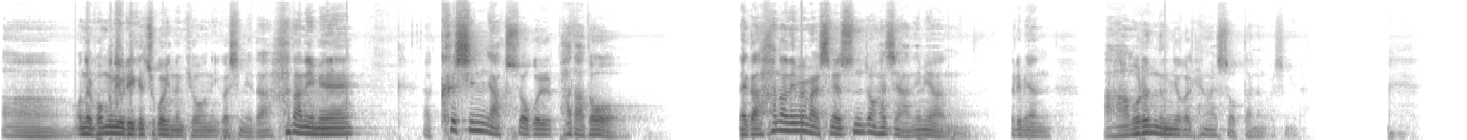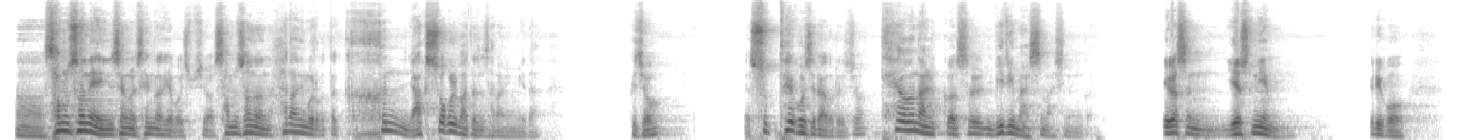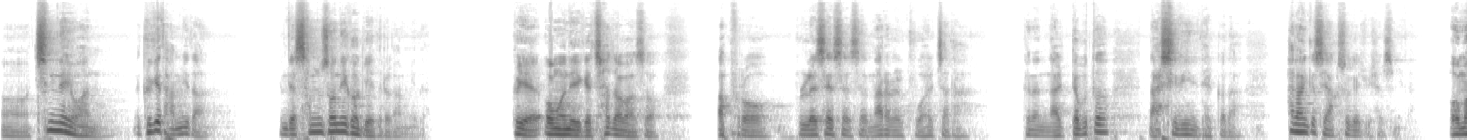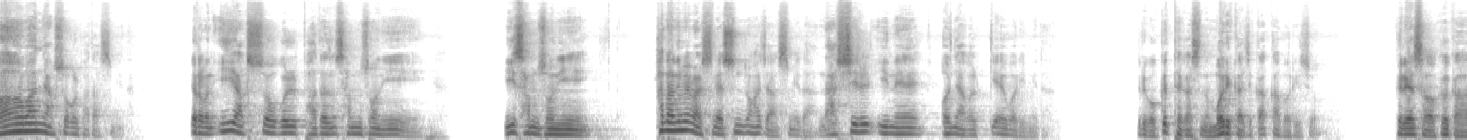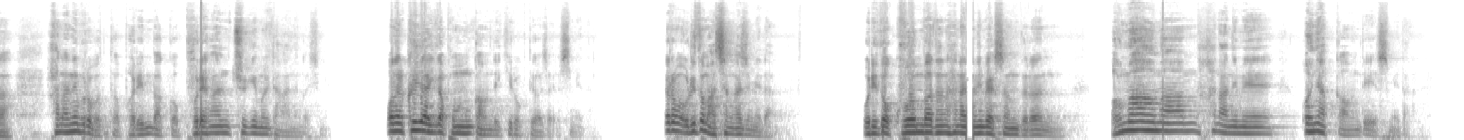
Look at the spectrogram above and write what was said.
아, 오늘 본문이 우리에게 주고 있는 교훈은 이것입니다. 하나님의 크신 약속을 받아도 내가 하나님의 말씀에 순종하지 않으면 그러면 아무런 능력을 행할 수 없다는 것입니다. 어, 삼손의 인생을 생각해 보십시오. 삼손은 하나님으로부터 큰 약속을 받은 사람입니다. 그죠? 수태고지라 그러죠. 태어날 것을 미리 말씀하시는 것. 이것은 예수님 그리고 어, 침례 요한 그게 답니다. 근데 삼손이 거기에 들어갑니다. 그의 어머니에게 찾아와서 앞으로 블레셋에서 나라를 구할 자다. 그는 날 때부터 나시린이 될 거다. 하나님께서 약속해 주셨습니다. 어마어마한 약속을 받았습니다. 여러분, 이 약속을 받은 삼손이, 이 삼손이 하나님의 말씀에 순종하지 않습니다. 나실인의 언약을 깨버립니다. 그리고 끝에 가서는 머리까지 깎아버리죠. 그래서 그가 하나님으로부터 버림받고 불행한 죽임을 당하는 것입니다. 오늘 그 이야기가 본문 가운데 기록되어져 있습니다. 여러분, 우리도 마찬가지입니다. 우리도 구원받은 하나님 백성들은 어마어마한 하나님의 언약 가운데 있습니다.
